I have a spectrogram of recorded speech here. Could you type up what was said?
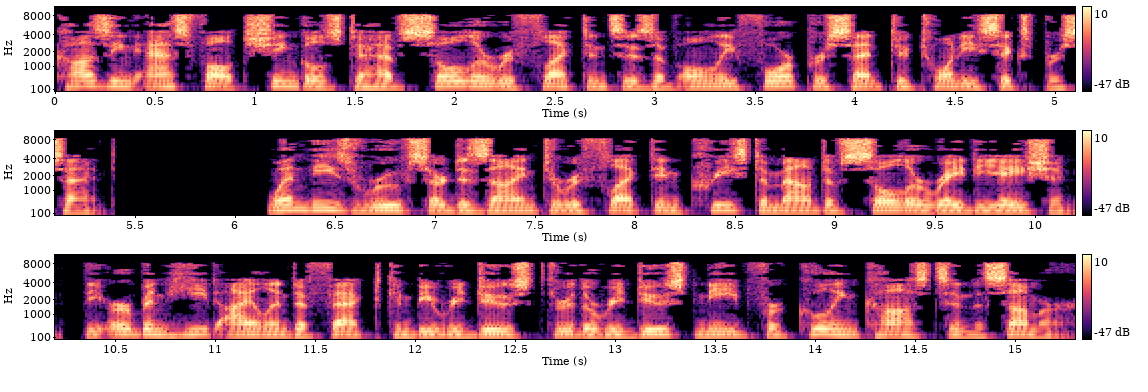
causing asphalt shingles to have solar reflectances of only 4% to 26%. When these roofs are designed to reflect increased amount of solar radiation, the urban heat island effect can be reduced through the reduced need for cooling costs in the summer.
